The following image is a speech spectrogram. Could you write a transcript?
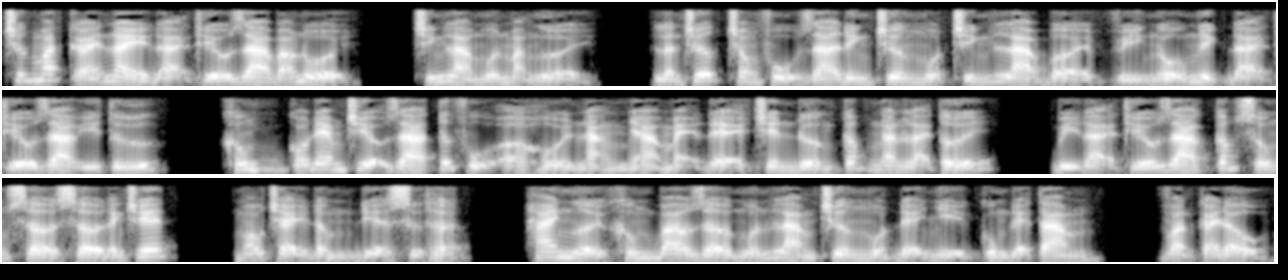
Trước mắt cái này đại thiếu gia báo nổi, chính là muốn mạng người, lần trước trong phủ gia đình trương một chính là bởi vì ngỗ nghịch đại thiếu gia ý tứ, không có đem triệu gia tức phụ ở hồi nàng nhà mẹ đẻ trên đường cấp ngăn lại tới, bị đại thiếu gia cấp sống sờ sờ đánh chết, máu chảy đầm địa sự thật, hai người không bao giờ muốn làm trương một đệ nhị cùng đệ tam, vặn cái đầu,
